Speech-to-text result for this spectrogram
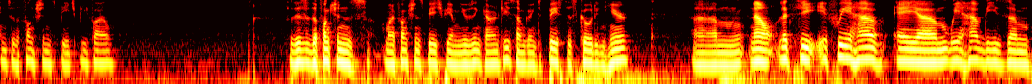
into the functions PHP file. So this is the functions, my functions PHP I'm using currently. So I'm going to paste this code in here. Um, now let's see if we have a um, we have these um,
